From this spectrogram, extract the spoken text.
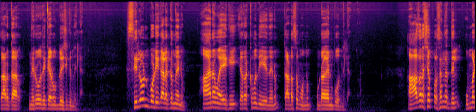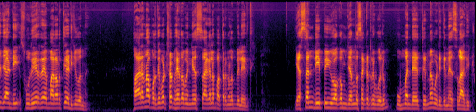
സർക്കാർ നിരോധിക്കാൻ ഉദ്ദേശിക്കുന്നില്ല. സിലോൺ പൊടി കലക്കുന്നതിനും ആനമയക്കി ഇറക്കുമതി ചെയ്യുന്നതിനും തടസ്സമൊന്നും ഉണ്ടാകാൻ പോകുന്നില്ല. ആദർശ പ്രസംഗത്തിൽ ഉമ്മൻചാണ്ടി സുധീരനെ മലർത്തിയടിച്ചുവെന്ന് ഭരണ പ്രതിപക്ഷ ഭേദമന്യേ സകല പത്രങ്ങളും വിലയിരുത്തി. എസ് എൻ ഡി പി യോഗം ജനറൽ സെക്രട്ടറി പോലും ഉമ്മന്റെ തിണ്ണമെടുക്കിനെ ശ്ലാഘിച്ചു.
